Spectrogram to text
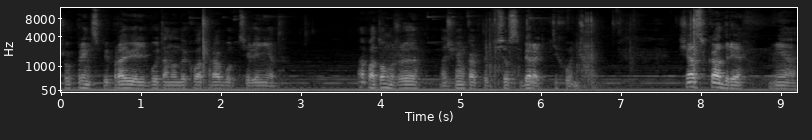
чтобы, в принципе, проверить, будет оно адекватно работать или нет. А потом уже начнем как-то все собирать потихонечку. Сейчас в кадре у меня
